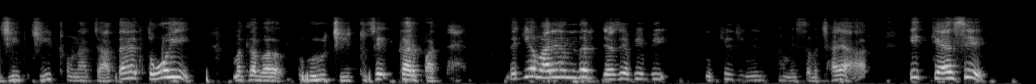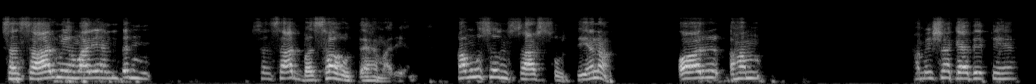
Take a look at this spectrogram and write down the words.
जीत चीट होना चाहता है तो ही मतलब गुरु चीट से कर पाता है। देखिए, हमारे अंदर जैसे अभी अभी निखिल जी ने हमें समझाया कि कैसे संसार में हमारे अंदर संसार बसा होता है हमारे अंदर। हम उस अनुसार सोचते हैं ना, और हम हमेशा कह देते हैं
